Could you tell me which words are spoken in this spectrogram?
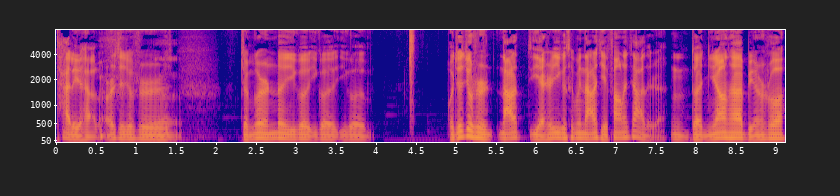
太厉害了，而且就是嗯整个人的一个一个一个，我觉得就是拿也是一个特别拿得起放得下的人。嗯对你让他，比如说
